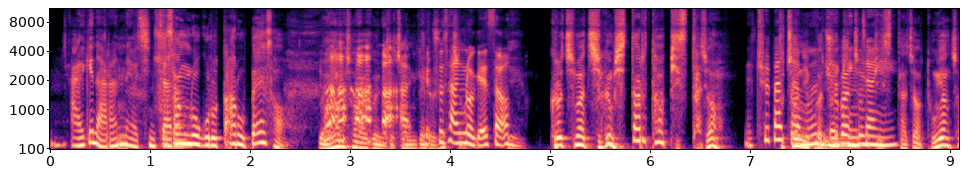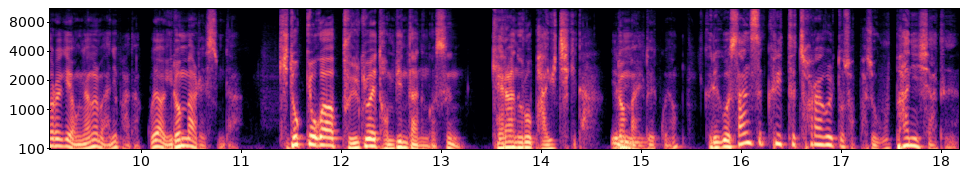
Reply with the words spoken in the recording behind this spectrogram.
음, 알긴 알았네요, 진짜로. 수상록으로 따로 빼서 여혐 철학을 이제 아, 전개를 그 수상록에서 했죠. 예. 그렇지만 지금 시타르타와 비슷하죠. 네, 출발점은 네, 출발점이 굉장히 비슷하죠. 동양 철학의 영향을 많이 받았고요. 이런 말을 했습니다. 기독교가 불교에 덤빈다는 것은 계란으로 바위치기다. 이런 음. 말도 했고요. 그리고 산스크리트 철학을 또 접하죠. 우파니샤드를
